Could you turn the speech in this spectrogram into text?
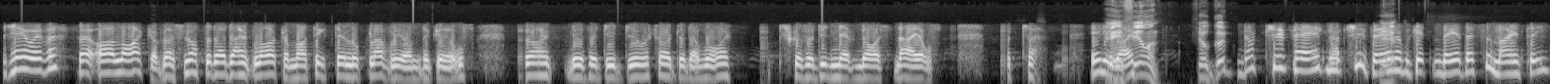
But however, I like them. It's not that I don't like them. I think they look lovely on the girls, but I never did do it. I don't know why. It's because I didn't have nice nails. But uh, How anyway, you feeling? Feel good? not too bad. Not too bad. Yep. I'm getting there. That's the main thing.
